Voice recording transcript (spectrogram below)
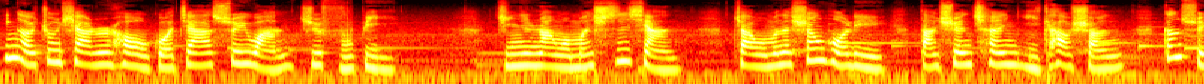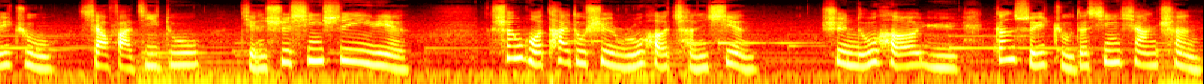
因而种下日后国家衰亡之伏笔。今日让我们思想，在我们的生活里，当宣称倚靠神、跟随主、效法基督，检视心思意念，生活态度是如何呈现？是如何与跟随主的心相称？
